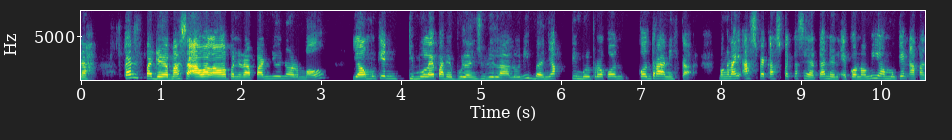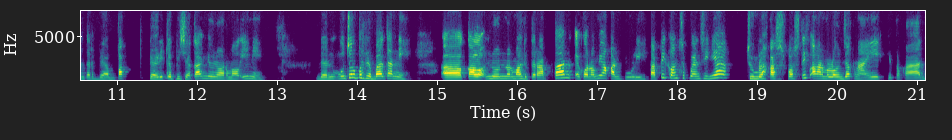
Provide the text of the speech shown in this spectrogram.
Nah, kan pada masa awal-awal penerapan new normal yang mungkin dimulai pada bulan Juli lalu ini banyak timbul pro kontra nih Kak mengenai aspek-aspek kesehatan dan ekonomi yang mungkin akan terdampak dari kebijakan new normal ini. Dan muncul perdebatan nih, eh, kalau new normal diterapkan, ekonomi akan pulih, tapi konsekuensinya jumlah kasus positif akan melonjak naik gitu kan.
